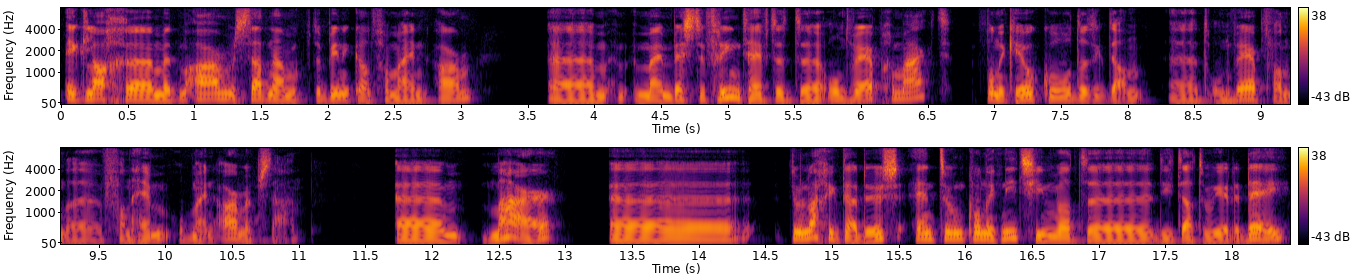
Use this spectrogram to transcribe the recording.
ik lag met mijn arm, staat namelijk op de binnenkant van mijn arm. Ehm, mijn beste vriend heeft het ontwerp gemaakt. Vond ik heel cool dat ik dan het ontwerp van, van hem op mijn arm heb staan. Ehm, maar toen lag ik daar dus en toen kon ik niet zien wat eh, die tatoeëerder deed.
